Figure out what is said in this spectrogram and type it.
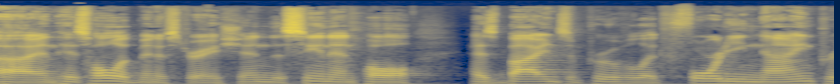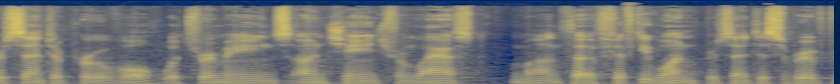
uh, and his whole administration. The CNN poll has Biden's approval at 49% approval, which remains unchanged from last month, uh, 51% disapprove.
